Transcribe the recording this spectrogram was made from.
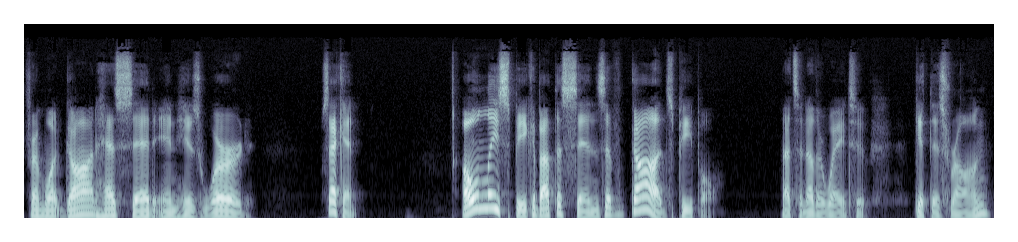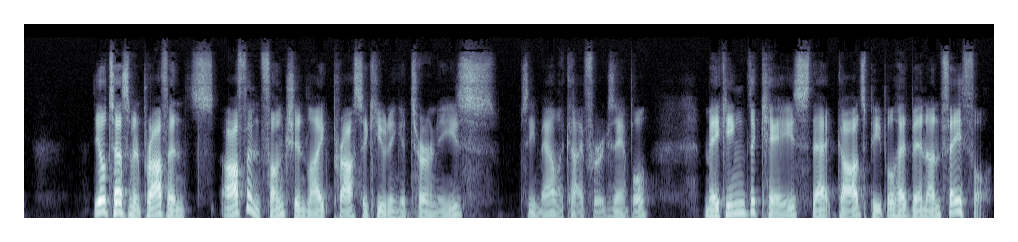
from what God has said in his word. Second, only speak about the sins of God's people. That's another way to get this wrong. The Old Testament prophets often functioned like prosecuting attorneys, see Malachi, for example, making the case that God's people had been unfaithful.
